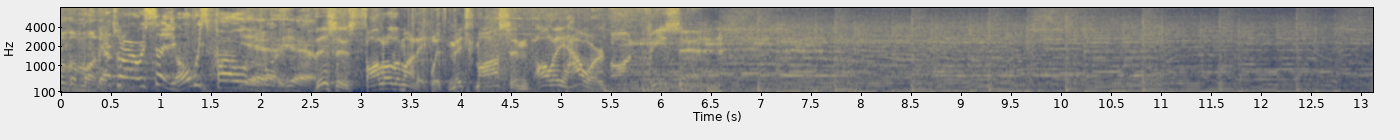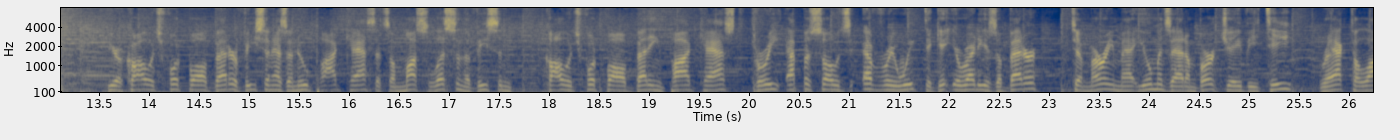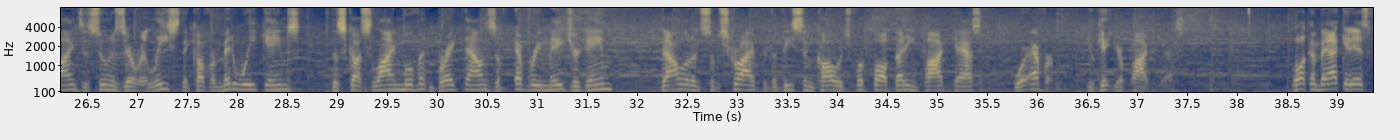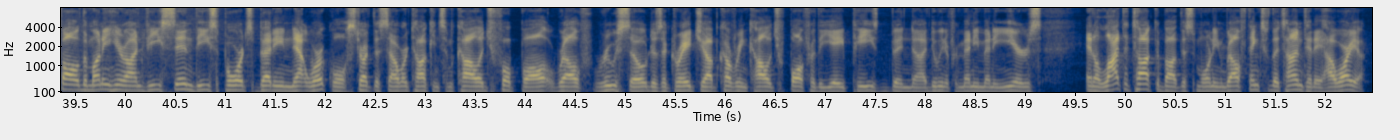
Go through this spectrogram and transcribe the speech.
Follow the, money. That's what I always say. You always follow the money. yeah. This is Follow the Money with Mitch Moss and Pauly Howard on VSIN. You're a college football bettor. VSiN has a new podcast. It's a must listen. The VSiN College Football Betting Podcast. Three episodes every week to get you ready as a bettor. Tim Murray, Matt Youmans, Adam Burke, JVT. React to lines as soon as they're released. They cover midweek games, discuss line movement and breakdowns of every major game. Download and subscribe to the VSiN College Football Betting Podcast wherever you get your podcast. Welcome back. It is Follow the Money here on VSIN, the Sports Betting Network. We'll start this hour talking some college football. Ralph Russo does a great job covering college football for the AP. He's been uh, doing it for many, many years. And a lot to talk about this morning. Ralph, thanks for the time today. How are you?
